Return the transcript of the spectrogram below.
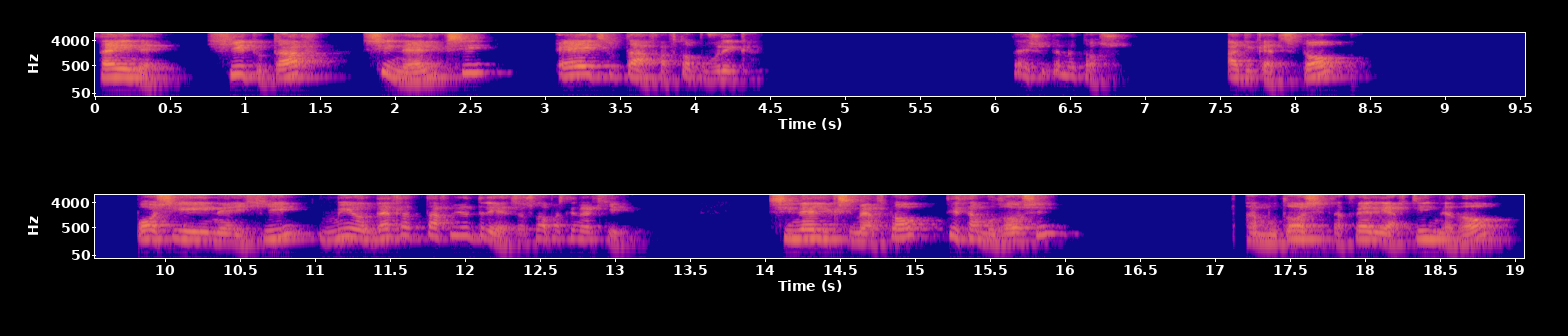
θα είναι χ του ταφ συνέλιξη h του ταφ, αυτό που βρήκα. Θα ισούται με τόσο. Αντικαθιστώ πόση είναι η χ μείον δέλτα του ταφ μείον 3. Σας το είπα στην αρχή. Συνέλιξη με αυτό, τι θα μου δώσει; Θα μου δώσει, θα φέρει αυτήν εδώ,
